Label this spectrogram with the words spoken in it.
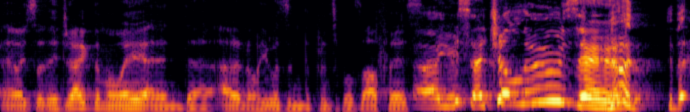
Anyway, so they dragged him away, and uh, I don't know. He was in the principal's office. Oh, you're such a loser. Dude, the-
